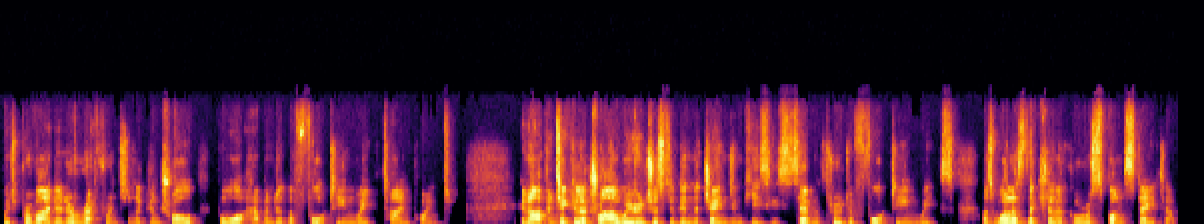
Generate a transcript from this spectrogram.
which provided a reference and a control for what happened at the 14 week time point. In our particular trial, we were interested in the change in Ki67 through to 14 weeks, as well as the clinical response data.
